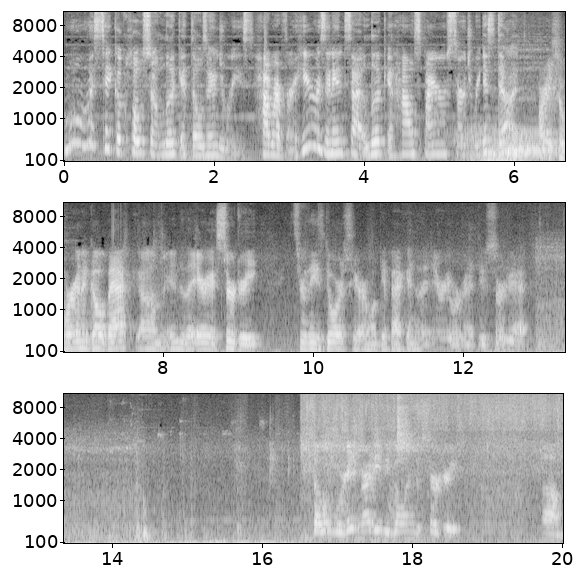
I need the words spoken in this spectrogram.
Well, let's take a closer look at those injuries. However, here is an inside look at how spinal surgery is done. All right, so we're going to go back um, into the area of surgery through these doors here, and we'll get back into the area we're going to do surgery at. So we're getting ready to go into surgery. Um,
